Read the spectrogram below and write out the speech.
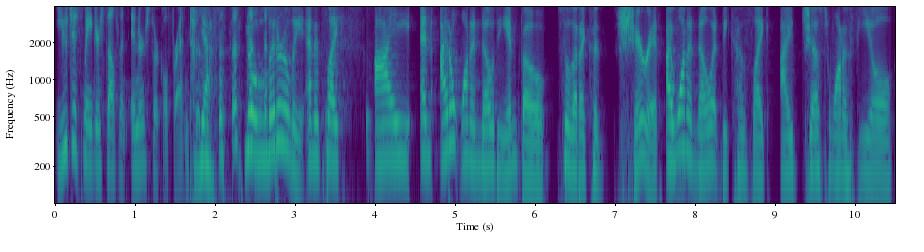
You just made yourself an inner circle friend. yes. No, literally. And it's like I and I don't want to know the info so that I could share it. I mm-hmm. want to know it because like I just want to feel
